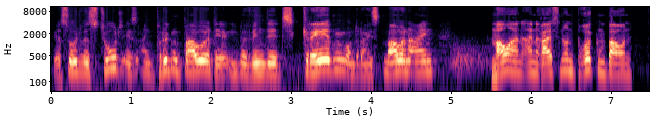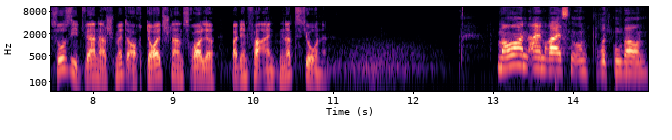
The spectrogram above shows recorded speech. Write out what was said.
wer so etwas tut, ist ein Brückenbauer, der überwindet Gräben und reißt Mauern ein. Mauern einreißen und Brücken bauen, so sieht Werner Schmidt auch Deutschlands Rolle bei den Vereinten Nationen. Mauern einreißen und Brücken bauen.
